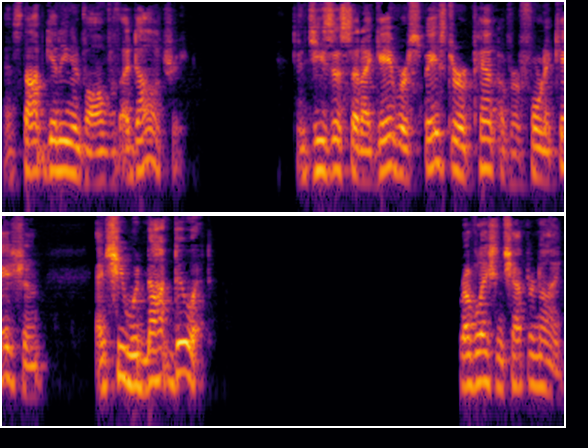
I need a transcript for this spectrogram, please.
and stop getting involved with idolatry. And Jesus said, I gave her space to repent of her fornication, and she would not do it. Revelation chapter 9.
